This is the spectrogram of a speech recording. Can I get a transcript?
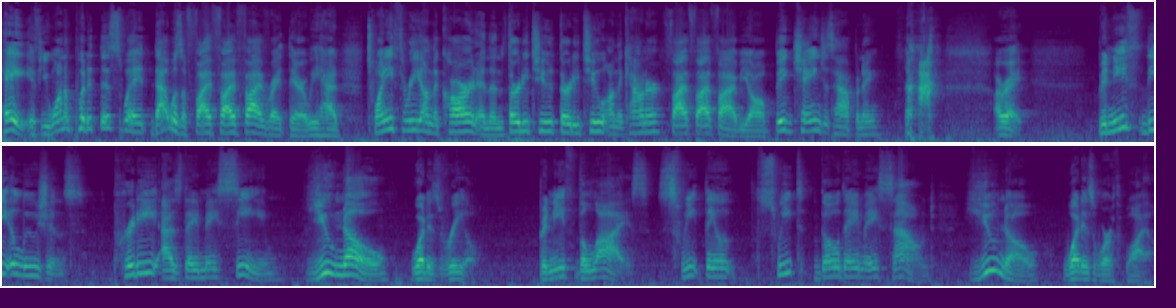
hey, if you want to put it this way, that was a 555 right there. We had 23 on the card and then 32, 32 on the counter. 555, y'all. Big change is happening. All right. Beneath the illusions, pretty as they may seem, you know what is real. Beneath the lies, sweet, they, sweet though they may sound, you know what is worthwhile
